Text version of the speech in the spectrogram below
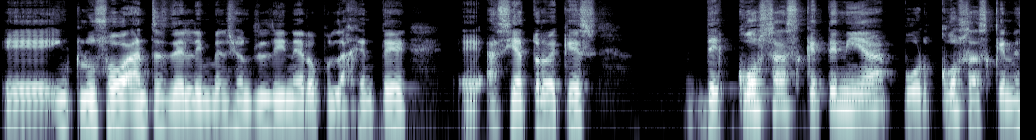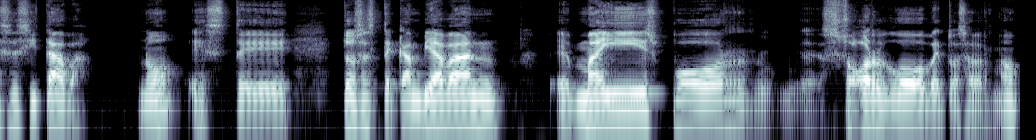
eh, incluso antes de la invención del dinero, pues la gente eh, hacía trueques de cosas que tenía por cosas que necesitaba, ¿no? Este, entonces te cambiaban eh, maíz por sorgo, veto a saber, ¿no?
